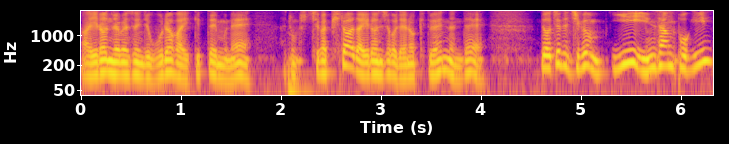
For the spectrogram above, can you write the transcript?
아, 이런 점에서 이제 우려가 있기 때문에 좀 조치가 필요하다 이런 식으로 내놓기도 했는데 근데 어쨌든 지금 이 인상폭이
